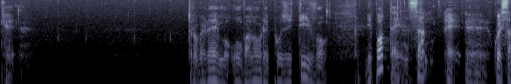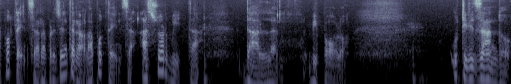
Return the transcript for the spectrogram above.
che troveremo un valore positivo di potenza e eh, questa potenza rappresenterà la potenza assorbita dal bipolo. Utilizzando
